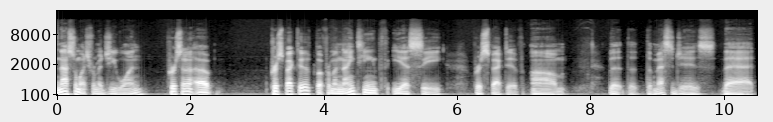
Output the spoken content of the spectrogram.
not so much from a G1 person uh, perspective, but from a 19th ESC perspective, um, the, the the message is that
